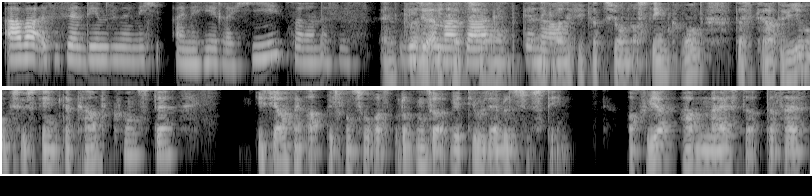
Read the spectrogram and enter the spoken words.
Aber es ist ja in dem Sinne nicht eine Hierarchie, sondern es ist, wie du immer sagst, genau. Eine Qualifikation. Aus dem Grund, das Graduierungssystem der Kampfkunste ist ja auch ein Abbild von sowas oder unser WTU-Level-System. Auch wir haben Meister, das heißt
